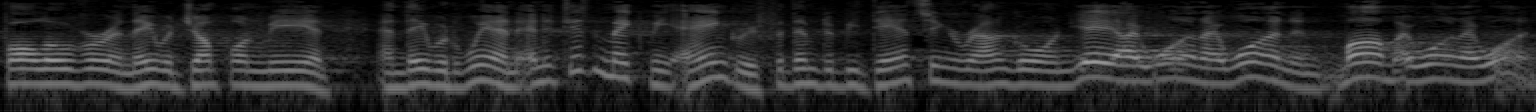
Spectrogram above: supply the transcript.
fall over and they would jump on me and, and they would win. And it didn't make me angry for them to be dancing around going, Yay, I won, I won, and Mom, I won, I won.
